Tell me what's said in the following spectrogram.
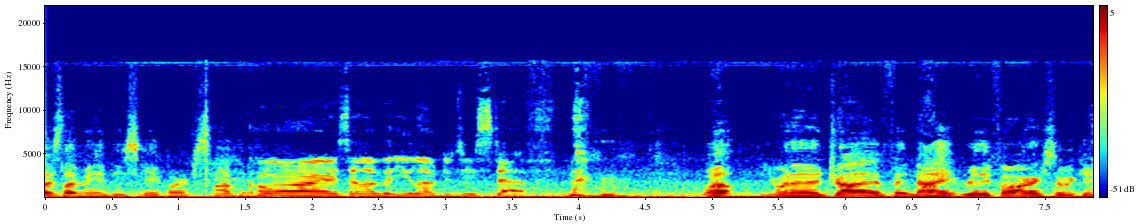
Always letting me hit these skate parks. Of course, I love that you love to do stuff. Well, you want to drive at night really far so we can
